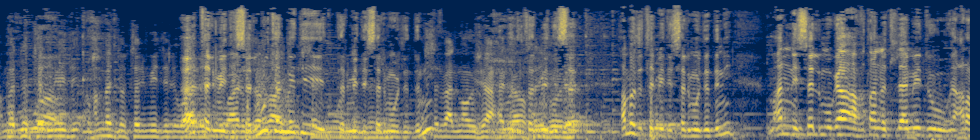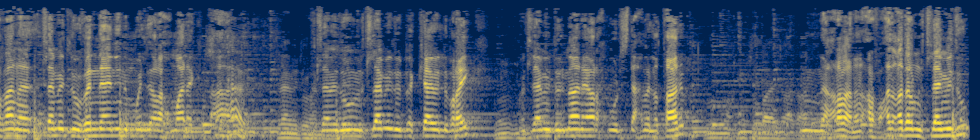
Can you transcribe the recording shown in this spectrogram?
محمد تلميذ محمد تلميذ لا الوالد تلميذ والد يسلمو الراجل تلميذ يسلمو تلميذ يسلمو دندني يصير بعد ما هو جاحد محمد هو تلميذ مع أني يسلموا قاع فطنا تلاميذ ونعرف أنا تلاميذ فنانين هم اللي راحوا مالك مع تلاميذ. تلاميذ من البكاوي والبريك من تلاميذ المانع يرحموا الأستاذ أحمد الطالب. نعرف أنا نعرف عدد من تلاميذه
